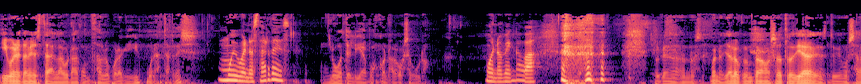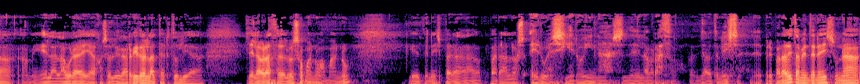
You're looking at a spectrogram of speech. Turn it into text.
Y bueno, también está Laura Gonzalo por aquí. Buenas tardes. Muy buenas tardes. Luego te liamos con algo seguro. Bueno, venga, va. Porque no- nos- bueno, ya lo contábamos el otro día, estuvimos a, a Miguel, a Laura y a José Luis Garrido en la tertulia del abrazo del oso mano a mano, que tenéis para, para los héroes y heroínas del abrazo. Ya lo tenéis eh, preparado y también tenéis una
